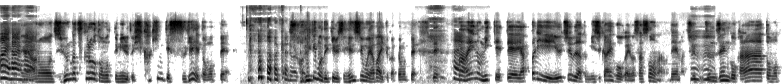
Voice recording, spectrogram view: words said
あはいはいねはい、あの自分が作ろうと思って見るとヒカキンってすげえと思って。わかるわかる。喋りもできるし編集もやばいとかって思って。で、まあ、あはあいうの見ててやっぱり YouTube だと短い方が良さそうなので、まあ、10分前後かなと思っ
